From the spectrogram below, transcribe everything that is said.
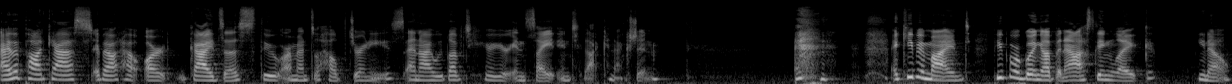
I have a podcast about how art guides us through our mental health journeys, and I would love to hear your insight into that connection. And keep in mind, people were going up and asking, like, you know,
